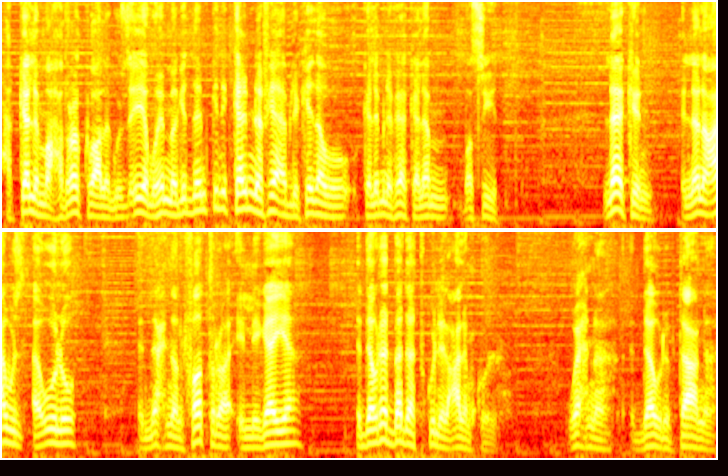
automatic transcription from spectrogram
هتكلم مع حضراتكم على جزئية مهمة جدا يمكن اتكلمنا فيها قبل كده واتكلمنا فيها كلام بسيط. لكن اللي أنا عاوز أقوله إن إحنا الفترة اللي جاية الدوريات بدأت في كل العالم كله. وإحنا الدوري بتاعنا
